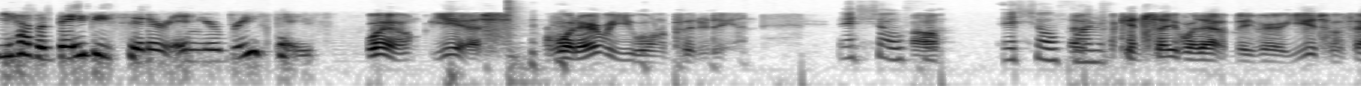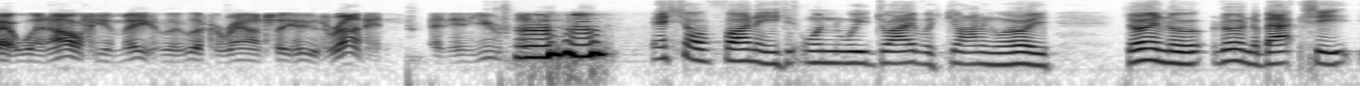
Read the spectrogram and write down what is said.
You have a babysitter in your briefcase. Well, yes, or whatever you want to put it in. It's so Um, fun. It's so funny. I can see where that would be very useful. If that went off, you immediately look around and see who's running, and then you. Mm-hmm. It's so funny when we drive with John and Lori. They're in the they're in the back seat,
